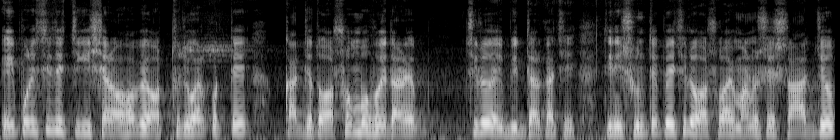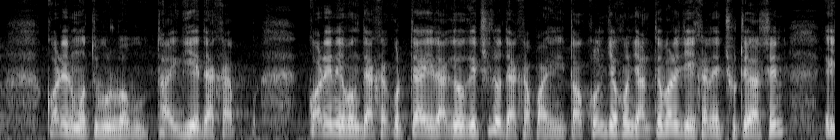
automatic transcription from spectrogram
এই পরিস্থিতিতে চিকিৎসার অভাবে অর্থ জোগাড় করতে কার্যত অসম্ভব হয়ে দাঁড়ায় ছিল এই বৃদ্ধার কাছে। তিনি শুনতে পেয়েছিল অসহায় মানুষের সাহায্য করেন মতিবুরবাবু। তাই গিয়ে দেখা করেন এবং দেখা করতে এর আগেও গেছিল, দেখা পায়নি। তখন যখন জানতে পারে যে এখানে ছুটে আসেন, এই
